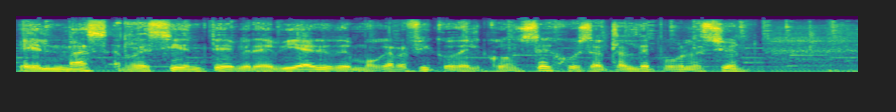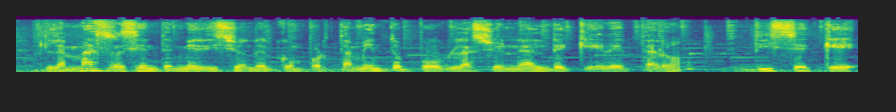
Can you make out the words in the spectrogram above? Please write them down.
el más reciente breviario demográfico del Consejo Estatal de Población. La más reciente medición del comportamiento poblacional de Querétaro dice que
